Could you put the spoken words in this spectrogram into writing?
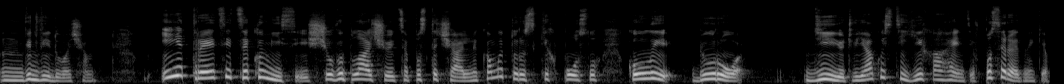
відвідувачам. І третій це комісії, що виплачуються постачальниками туристських послуг, коли бюро діють в якості їх агентів, посередників,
